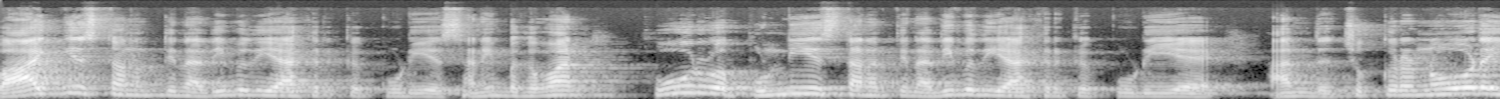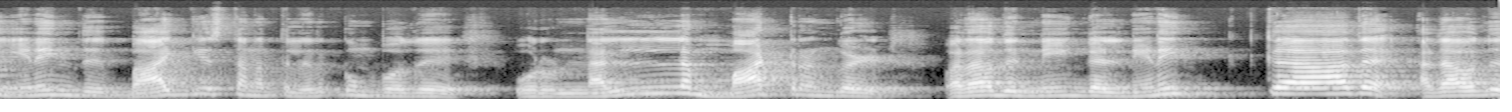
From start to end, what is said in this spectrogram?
பாக்யஸ்தானத்தின் அதிபதியாக இருக்கக்கூடிய சனி பகவான் பூர்வ புண்ணியஸ்தானத்தின் அதிபதியாக இருக்கக்கூடிய அந்த சுக்கரனோடு இணைந்து பாக்யஸ்தானத்தில் இருக்கும்போது ஒரு நல்ல மாற்றங்கள் அதாவது நீங்கள் நினைக்காத அதாவது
